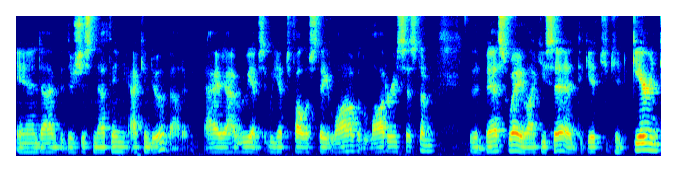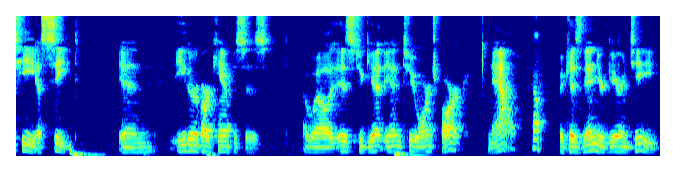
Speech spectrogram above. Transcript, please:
and uh, there's just nothing I can do about it. I, I, we have we have to follow state law with the lottery system. The best way, like you said, to get you could guarantee a seat in either of our campuses well, is to get into Orange Park now. Oh. Because then you're guaranteed.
